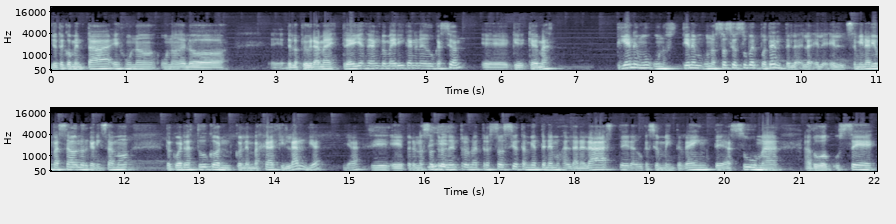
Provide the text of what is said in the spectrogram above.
yo te comentaba, es uno, uno de los eh, de los programas estrellas de Anglo American en educación, eh, que, además tiene unos, tiene unos socios súper potentes. el, seminario pasado lo organizamos, recuerdas tú, con, con la Embajada de Finlandia, ¿ya? Eh, pero nosotros dentro de nuestros socios también tenemos al Dana Laster, a Educación 2020, a Suma, a Duoc UC,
